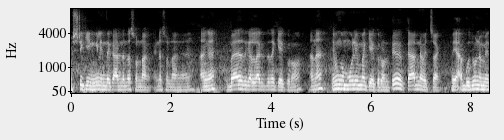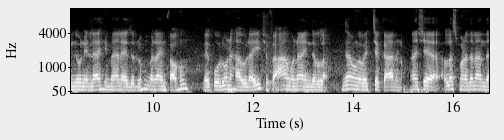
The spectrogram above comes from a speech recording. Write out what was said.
முஷ்டிகீன்கள் இந்த காரணம் தான் சொன்னாங்க. என்ன சொன்னாங்க? நாங்கள் பேதத்துக்கு எல்லாக்கிட்ட தான் கேட்குறோம் ஆனால் இவங்க மூலியமாக கேட்குறோன்ட்டு காரணம் வச்சாங்க. அபுதூன மெந்தூன் இல்லை ஹிமால எதிரும் எல்லாம் இன்ஃபாகும் வெக்கூலூன் ஹவுலாய் ஷுஃபா ஆவுனா இந்த எல்லாம் இதுதான் அவங்க வச்ச காரணம். ஆனால் ஷே அல்லாஸ் மனதில் அந்த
